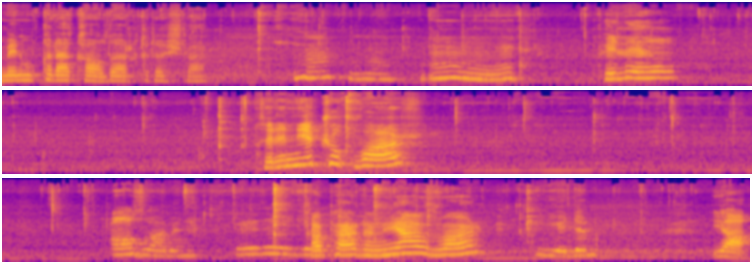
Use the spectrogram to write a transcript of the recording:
Benim bu kadar kaldı arkadaşlar. Hmm. Pelin. Senin niye çok var? Az var benim. Ha, pardon niye az var? Yedim. Ya.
